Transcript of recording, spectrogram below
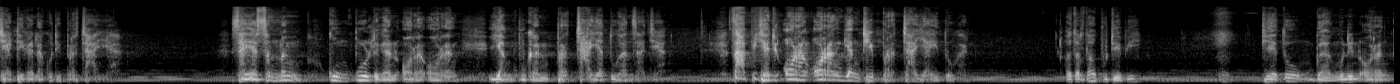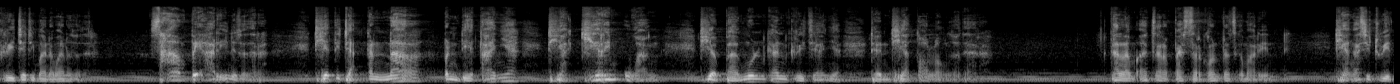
jadikan aku dipercaya. Saya senang kumpul dengan orang-orang yang bukan percaya Tuhan saja. Tapi jadi orang-orang yang dipercayai Tuhan. Oh tahu Bu Devi, dia itu bangunin orang gereja di mana-mana saudara. Sampai hari ini saudara. Dia tidak kenal pendetanya, dia kirim uang, dia bangunkan gerejanya, dan dia tolong saudara. Dalam acara pastor conference kemarin, dia ngasih duit.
